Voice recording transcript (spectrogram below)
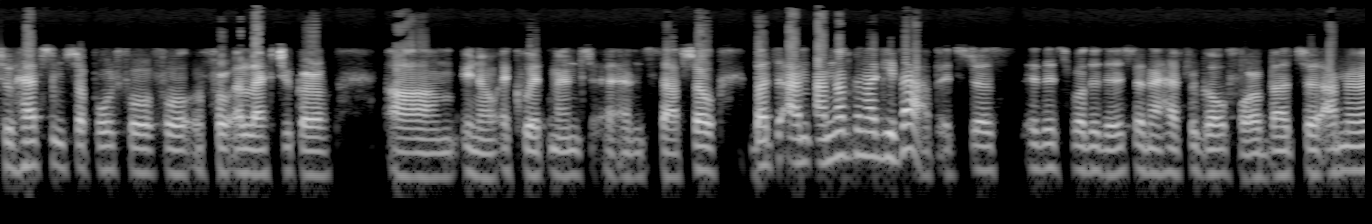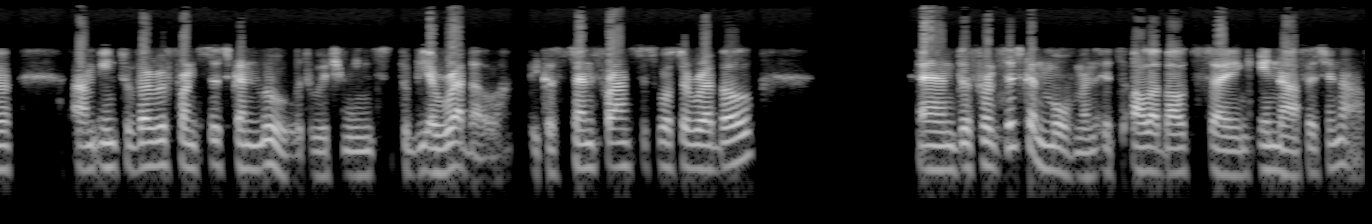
to have some support for for for electrical um, you know, equipment and stuff. So, but I'm I'm not gonna give up. It's just it is what it is, and I have to go for. But uh, I'm a I'm into very Franciscan mood, which means to be a rebel, because Saint Francis was a rebel, and the Franciscan movement it's all about saying enough is enough.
